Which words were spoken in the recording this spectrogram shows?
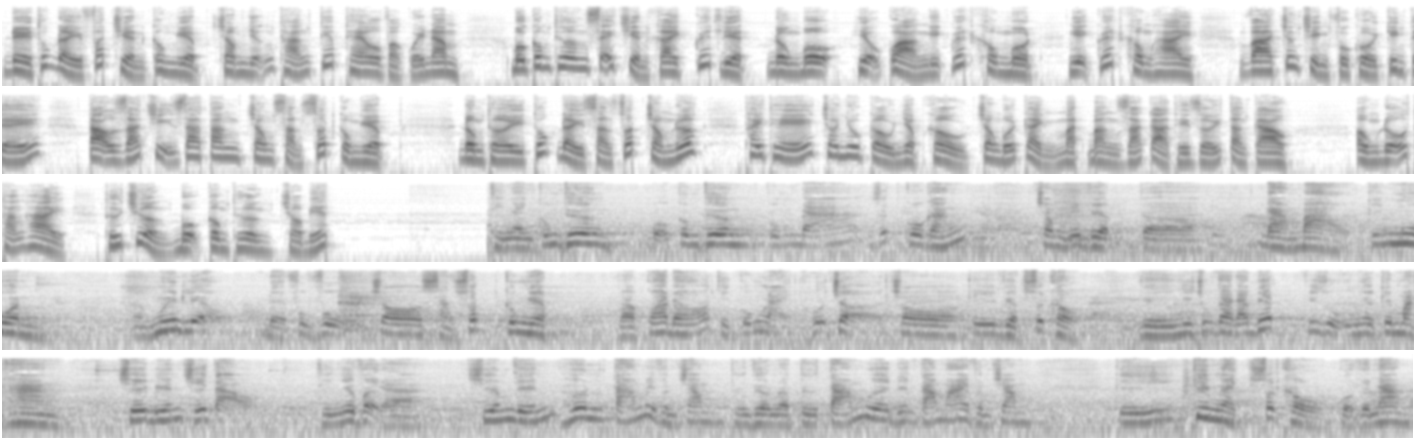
Để thúc đẩy phát triển công nghiệp trong những tháng tiếp theo và cuối năm, Bộ Công Thương sẽ triển khai quyết liệt, đồng bộ, hiệu quả Nghị quyết 01, Nghị quyết 02 và chương trình phục hồi kinh tế, tạo giá trị gia tăng trong sản xuất công nghiệp, đồng thời thúc đẩy sản xuất trong nước, thay thế cho nhu cầu nhập khẩu trong bối cảnh mặt bằng giá cả thế giới tăng cao. Ông Đỗ Thắng Hải, Thứ trưởng Bộ Công Thương cho biết. Thì ngành công thương, Bộ Công Thương cũng đã rất cố gắng trong cái việc ờ, đảm bảo cái nguồn ờ, nguyên liệu để phục vụ cho sản xuất công nghiệp và qua đó thì cũng lại hỗ trợ cho cái việc xuất khẩu vì như chúng ta đã biết ví dụ như cái mặt hàng chế biến chế tạo thì như vậy là chiếm đến hơn 80%, thường thường là từ 80 đến 82% cái kim ngạch xuất khẩu của Việt Nam.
